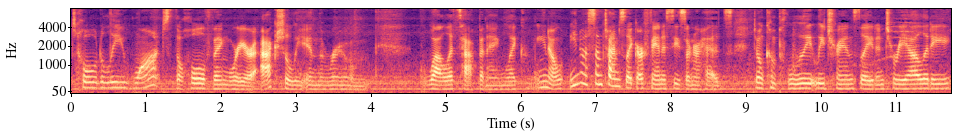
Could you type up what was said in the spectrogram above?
totally want the whole thing where you're actually in the room while it's happening like you know you know sometimes like our fantasies in our heads don't completely translate into reality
